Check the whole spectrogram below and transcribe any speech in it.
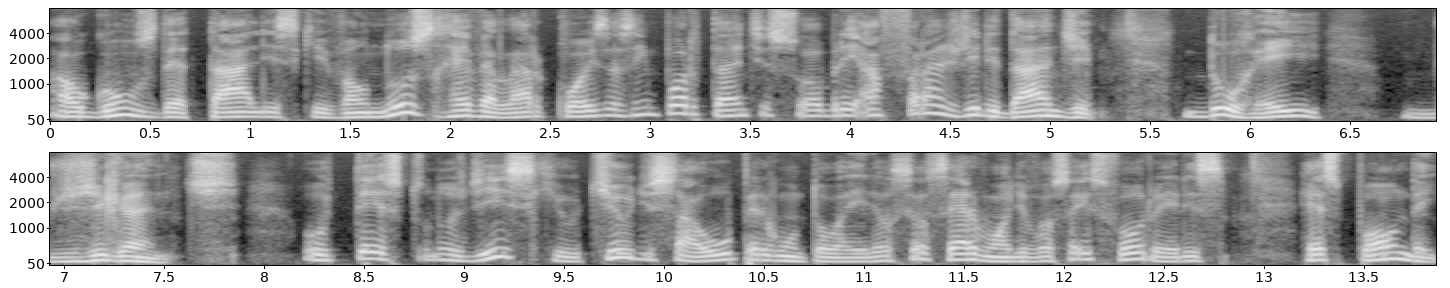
alguns detalhes que vão nos revelar coisas importantes sobre a fragilidade do rei gigante. O texto nos diz que o tio de Saul perguntou a ele ao seu servo onde vocês foram. Eles respondem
